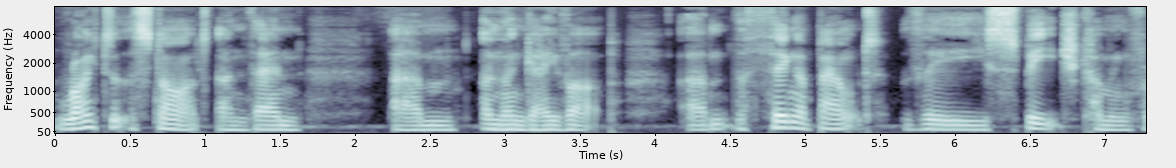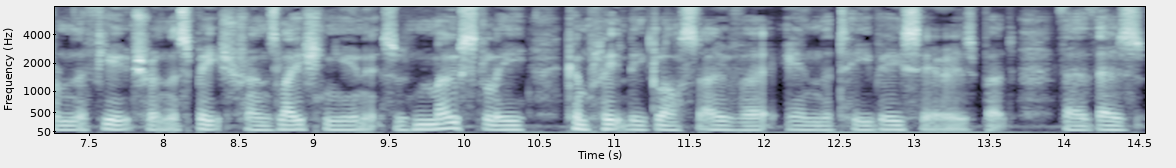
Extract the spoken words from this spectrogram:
right at the start and then um, and then gave up. Um, the thing about the speech coming from the future and the speech translation units was mostly completely glossed over in the TV series, but there, there's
